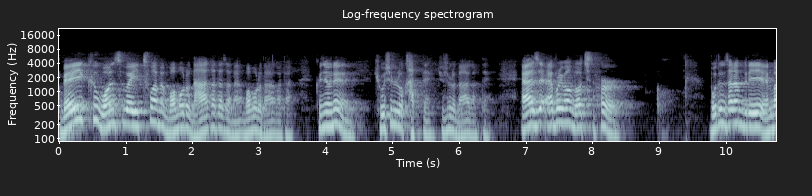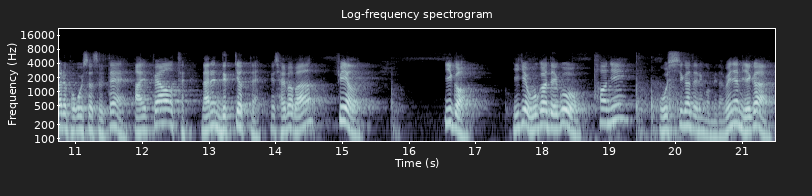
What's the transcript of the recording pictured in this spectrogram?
make one's way to 하면 뭐뭐로 나아가다잖아. 뭐뭐로 나아가다. 그녀는 교실로 갔대. 교실로 나아갔대. As everyone watched her. 모든 사람들이 엠마를 보고 있었을 때 I felt 나는 느꼈대. 잘 봐봐. feel 이거 이게 오가 되고 턴이 오씨가 되는 겁니다. 왜냐면 얘가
